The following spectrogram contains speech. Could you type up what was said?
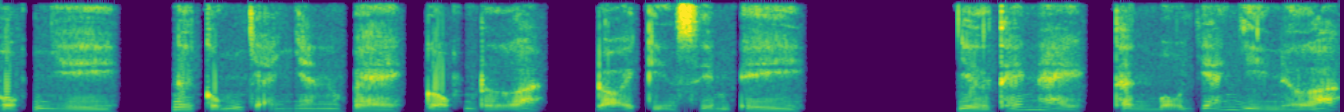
Phúc nhi, ngươi cũng chạy nhanh về gột rửa, đổi kiện xiêm y. Như thế này thành bộ dáng gì nữa?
